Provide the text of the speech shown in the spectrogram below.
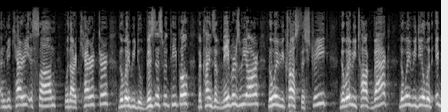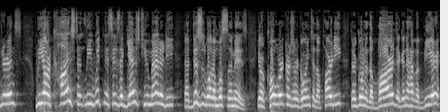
and we carry Islam with our character, the way we do business with people, the kinds of neighbors we are, the way we cross the street, the way we talk back, the way we deal with ignorance. We are constantly witnesses against humanity that this is what a Muslim is. Your co-workers are going to the party, they're going to the bar, they're going to have a beer,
